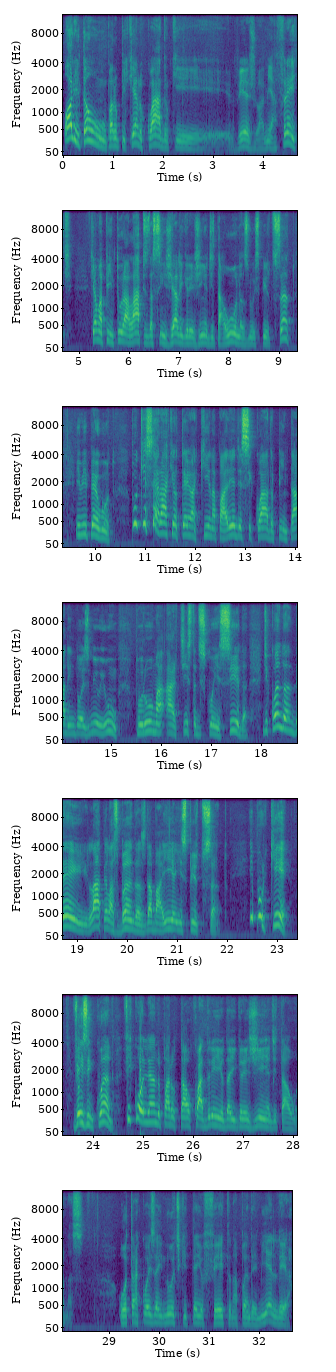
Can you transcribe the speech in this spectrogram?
Olho então para o pequeno quadro que vejo à minha frente, que é uma pintura a lápis da singela igrejinha de Itaúnas, no Espírito Santo, e me pergunto, por que será que eu tenho aqui na parede esse quadro pintado em 2001 por uma artista desconhecida, de quando andei lá pelas bandas da Bahia e Espírito Santo? E por que, vez em quando, fico olhando para o tal quadrinho da igrejinha de Itaúnas? Outra coisa inútil que tenho feito na pandemia é ler.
